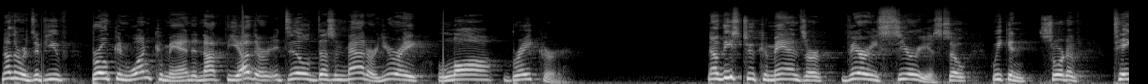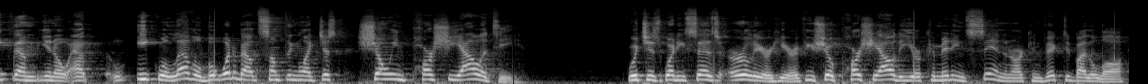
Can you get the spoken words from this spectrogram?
In other words, if you've broken one command and not the other, it still doesn't matter. You're a law breaker. Now, these two commands are very serious, so we can sort of take them, you know, at equal level. But what about something like just showing partiality? Which is what he says earlier here. If you show partiality, you're committing sin and are convicted by the law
